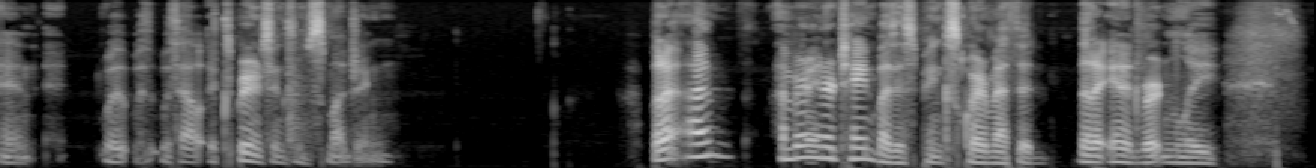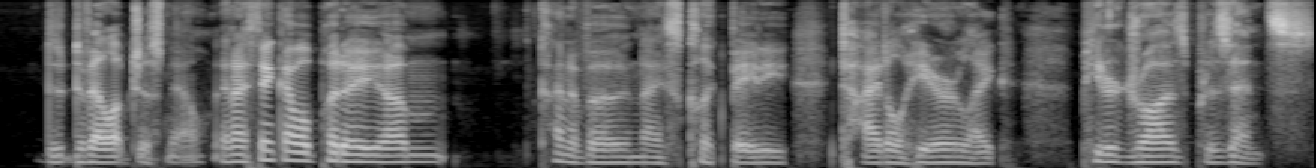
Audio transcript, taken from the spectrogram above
and without experiencing some smudging. But I, I'm, I'm very entertained by this pink square method that I inadvertently d- developed just now, and I think I will put a um kind of a nice clickbaity title here, like Peter Draws presents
